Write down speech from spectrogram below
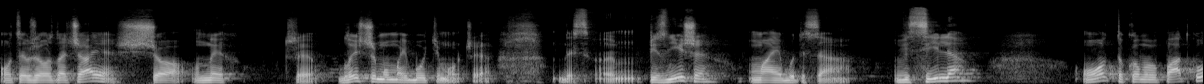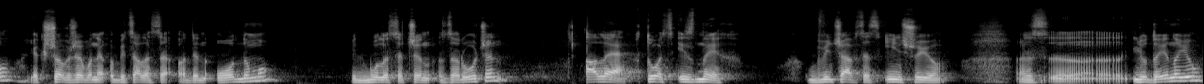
Оце вже означає, що у них чи в ближчому майбутньому, чи десь ем, пізніше має бутися весілля. От в такому випадку, якщо вже вони обіцялися один одному, відбулося чин заручин, але хтось із них обвінчався з іншою з, е, людиною,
